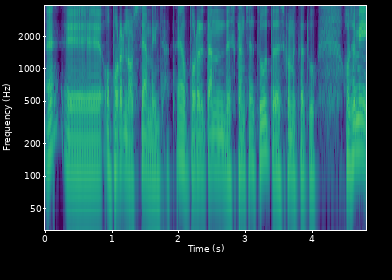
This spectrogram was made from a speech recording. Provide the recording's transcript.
eh? E, oporren ostean behintzat, eh? oporretan deskantzatu eta deskonektatu. Josemi,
